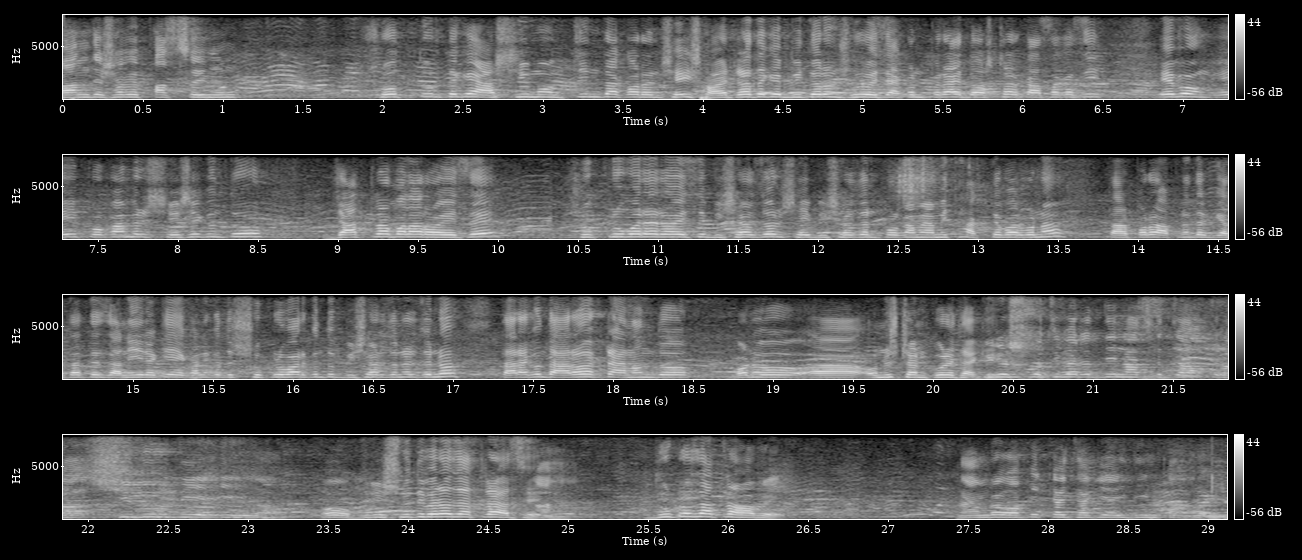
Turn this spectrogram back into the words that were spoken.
সন্দেশ হবে পাঁচ ছয় মন। সত্তর থেকে আশি মন চিন্তা করেন সেই ছয়টা থেকে বিতরণ শুরু হয়েছে। এখন প্রায় দশটার কাছাকাছি এবং এই প্রোগ্রামের শেষে কিন্তু যাত্রাপালা রয়েছে। শুক্রবারে রয়েছে বিসর্জন সেই বিসর্জন প্রোগ্রামে আমি থাকতে পারব না। তারপরও আপনাদের জ্ঞাতাতে জানিয়ে রাখি এখানে কিন্তু শুক্রবার কিন্তু বিসর্জনের জন্য তারা কিন্তু আরও একটা আনন্দ গণ অনুষ্ঠান করে থাকে। বৃহস্পতিবারের দিন আছে যাত্রা সিঁদুর দিয়ে কিনলাম। ও বৃহস্পতিবারও যাত্রা আছে? দুটো যাত্রা হবে? আমরা অপেক্ষায় থাকি এই দিনটার জন্য।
